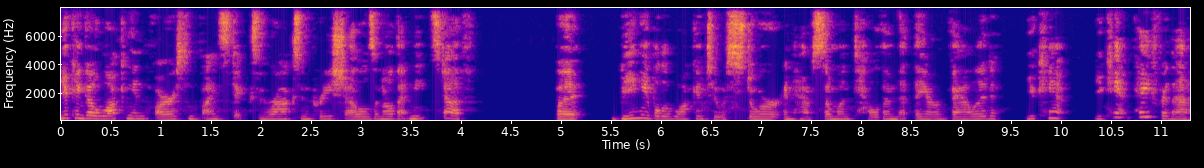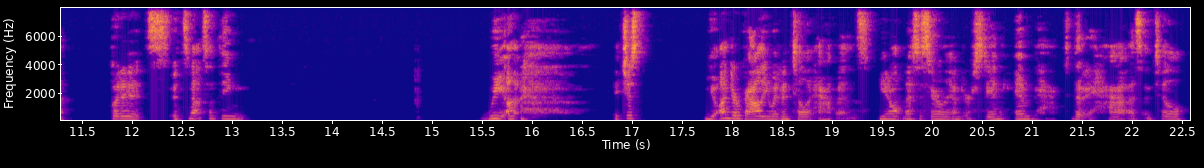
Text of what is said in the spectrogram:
You can go walking in the forest and find sticks and rocks and pretty shells and all that neat stuff. But being able to walk into a store and have someone tell them that they are valid, you can't you can't pay for that. But it's it's not something we uh, it just you undervalue it until it happens. You don't necessarily understand the impact that it has until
